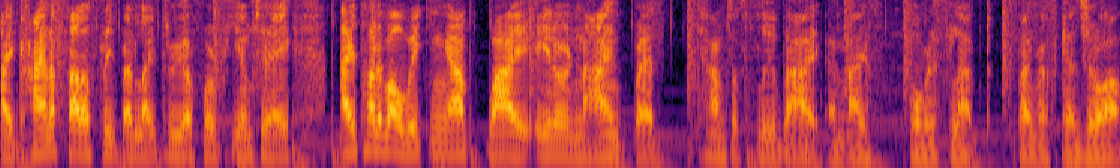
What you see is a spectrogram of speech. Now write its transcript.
I kind of fell asleep at like 3 or 4 p.m. today. I thought about waking up by 8 or 9, but time just flew by and I overslept by my schedule.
